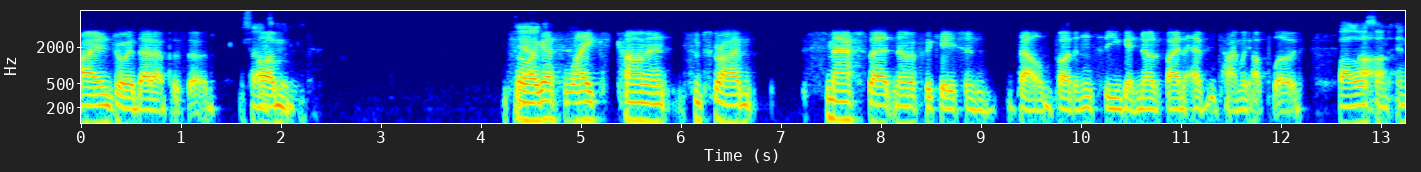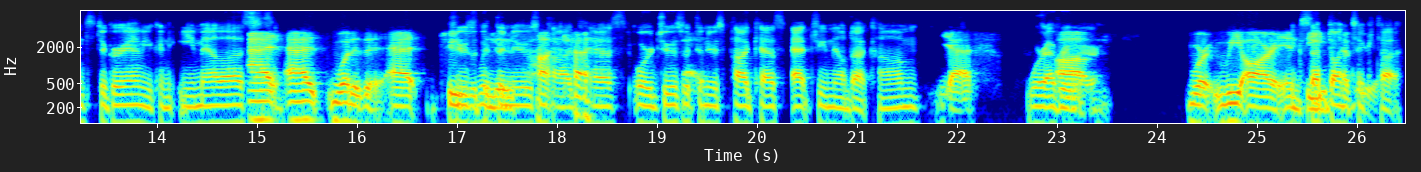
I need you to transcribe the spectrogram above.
I enjoyed that episode. Sounds Um, good. So Yeah. I guess like, comment, subscribe, smash that notification bell button so you get notified every time we upload. Follow us uh, on Instagram. You can email us At at what is it? At Jews with the News podcast or Jews with the News podcast at gmail.com. yes. We're everywhere Um, we're we are indeed except on everywhere. TikTok.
